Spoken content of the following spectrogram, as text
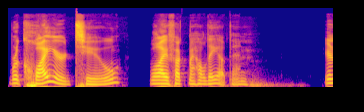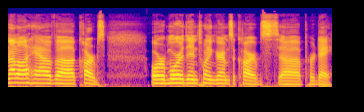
required to, well, I fucked my whole day up then. You're not allowed to have uh, carbs or more than 20 grams of carbs uh, per day.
